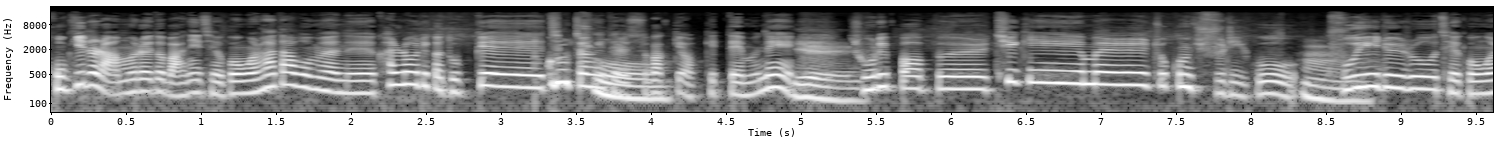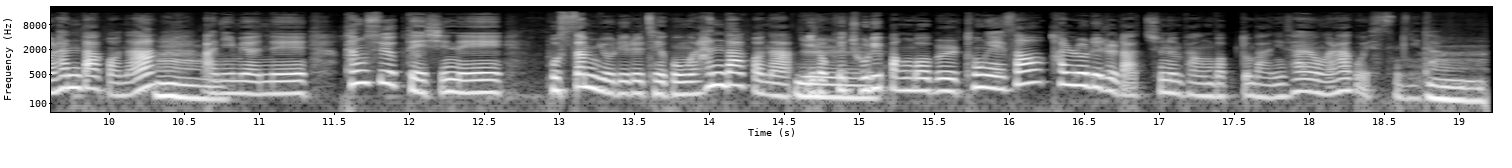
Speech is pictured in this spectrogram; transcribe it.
고기를 아무래도 많이 제공을 하다 보면은 칼로리가 높게 그렇죠. 측정이 될 수밖에 없기 때문에 예. 조리법을 튀김을 조금 줄이고 음. 구이류로 제공을 한다거나 음. 아니면은 탕수육 대신에 보쌈 요리를 제공을 한다거나 예. 이렇게 조리 방법을 통해서 칼로리를 낮추는 방법도 많이 사용을 하고 있습니다. 음.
